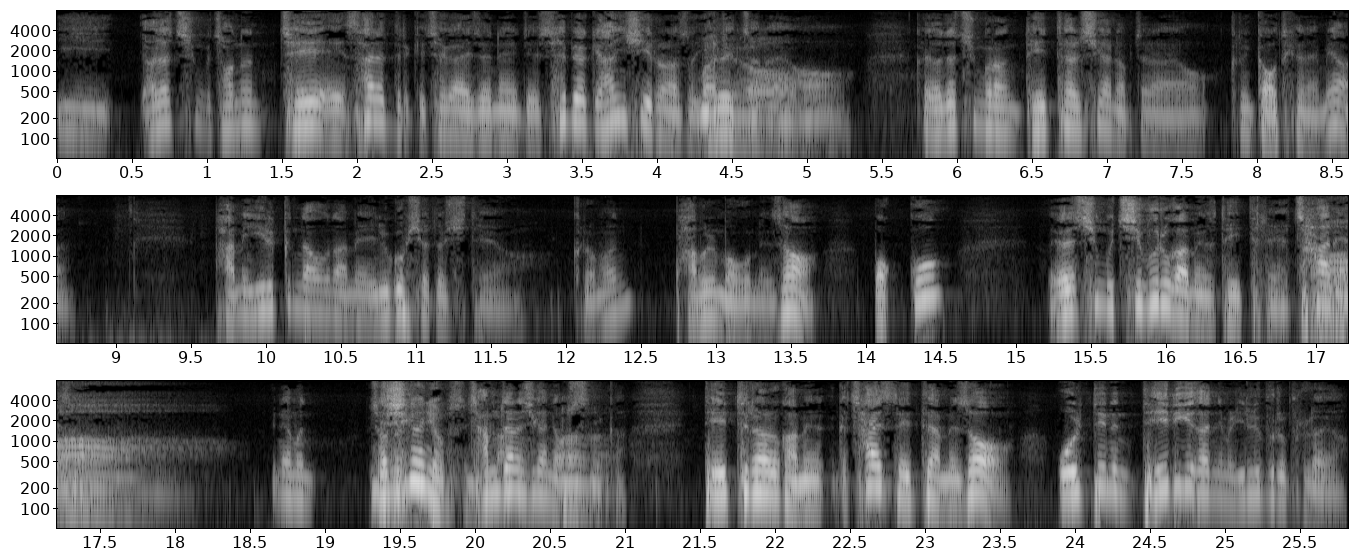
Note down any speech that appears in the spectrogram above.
이 여자친구 저는 제 사례 드릴게요. 제가 예전에 이제 새벽에 1시 에 일어나서 맞아요. 일을 했잖아요. 그러니까 여자친구랑 데이트할 시간이 없잖아요. 그러니까 어떻게 하냐면 밤에 일 끝나고 나면 7시 8시 돼요. 그러면 밥을 먹으면서 먹고 여자친구 집으로 가면서 데이트를 해요. 차 안에서. 왜냐면 저는 시간이 없으니까. 잠자는 시간이 없으니까. 데이트를 하러 가면, 그러니까 차에서 데이트하면서 올 때는 대리 기사님을 일부러 불러요.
